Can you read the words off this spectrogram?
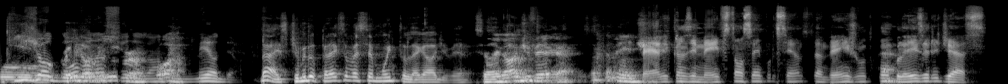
o que jogou o Valanciunas. Meu Deus. Não, esse time do Pelicans vai ser muito legal de ver. Vai ser legal de ver, cara, exatamente. Pelicans e Memphis estão 100% também, junto com é. o Blazer e Jazz.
